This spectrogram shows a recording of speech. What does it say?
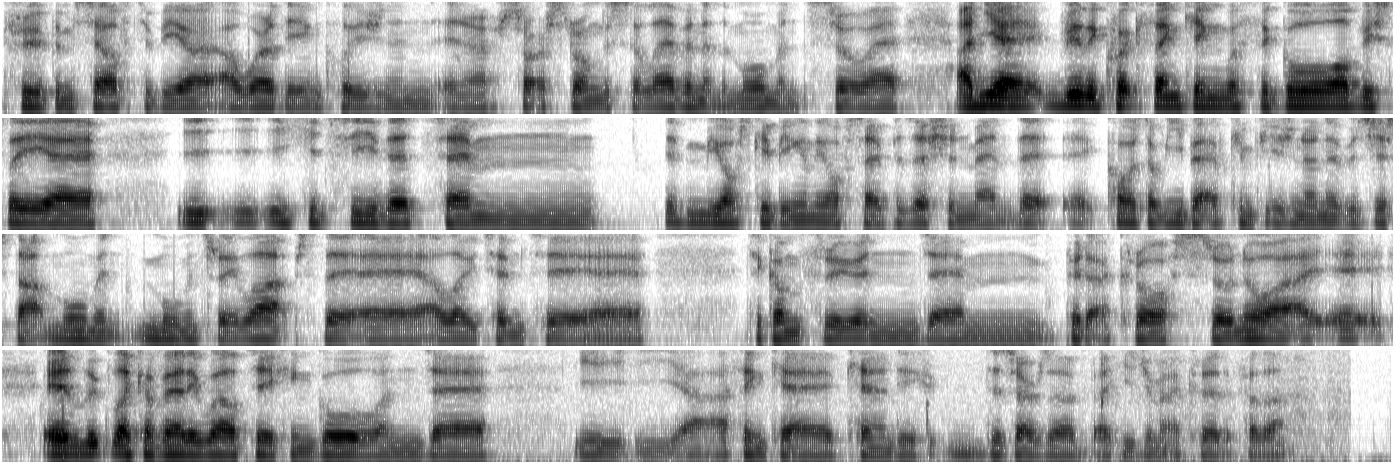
proved himself to be a, a worthy inclusion in, in our sort of strongest eleven at the moment. So uh, and yeah, really quick thinking with the goal. Obviously, uh, you, you could see that um, Miovski being in the offside position meant that it caused a wee bit of confusion, and it was just that moment momentary lapse that uh, allowed him to. Uh, to come through and um, put it across. So no, I, it, it looked like a very well taken goal, and uh, yeah, I think uh, Kennedy deserves a, a, huge amount of credit for that.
